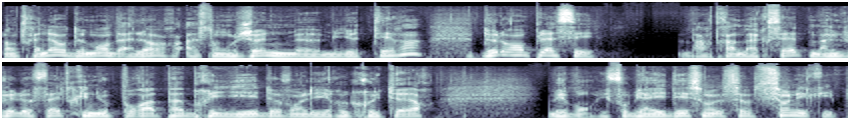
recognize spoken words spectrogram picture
L'entraîneur demande alors à son jeune euh, milieu de terrain de le remplacer. Bartram accepte malgré le fait qu'il ne pourra pas briller devant les recruteurs. Mais bon, il faut bien aider son, équipe.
